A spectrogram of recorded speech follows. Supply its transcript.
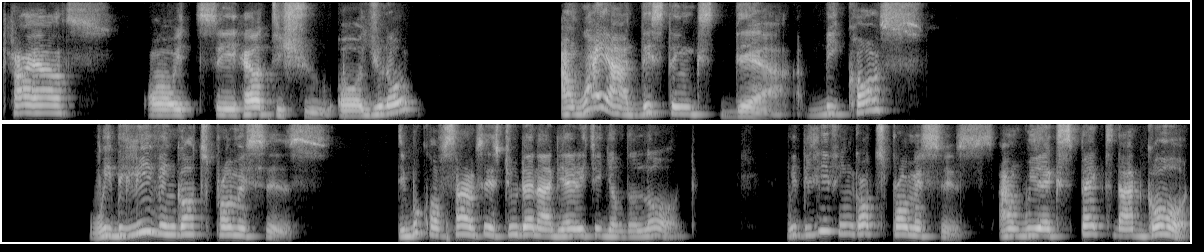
trials, or it's a health issue, or you know, and why are these things there? Because We believe in God's promises. The book of Psalms says, Children are the heritage of the Lord. We believe in God's promises and we expect that God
